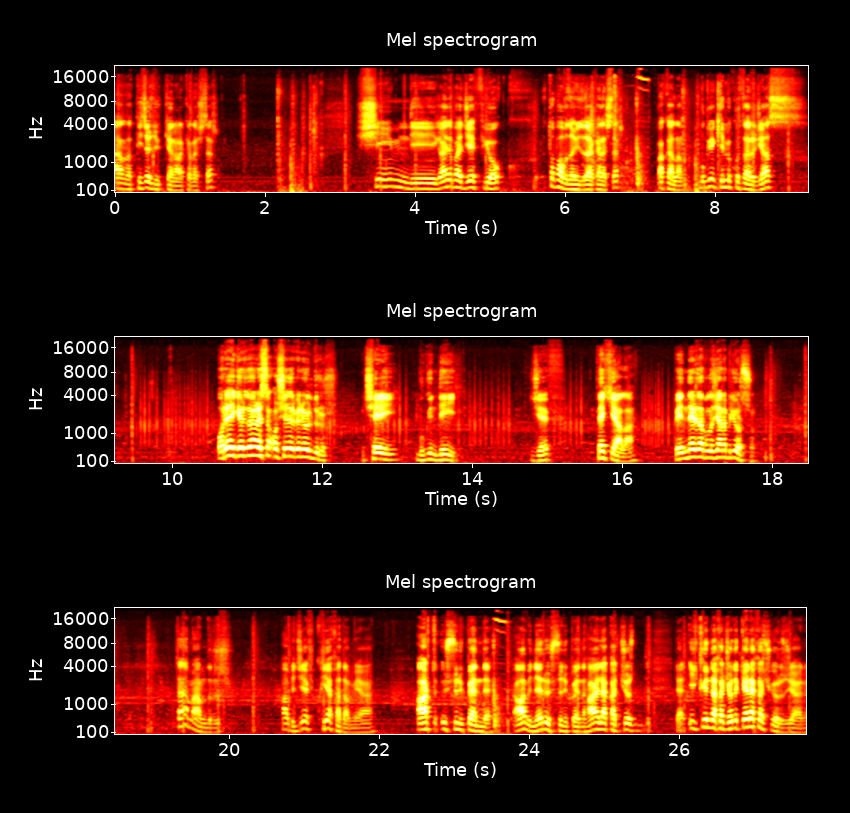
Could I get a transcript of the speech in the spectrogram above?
Arada pizza dükkanı arkadaşlar. Şimdi galiba Jeff yok. Top havuzuna gidiyoruz arkadaşlar. Bakalım bugün kimi kurtaracağız? Oraya geri dönersen o şeyler beni öldürür. Şey bugün değil. Jeff. Peki hala. Beni nerede bulacağını biliyorsun. Tamamdır. Abi Jeff kıyak adam ya. Artık üstünlük bende. Abi nere üstünlük bende? Hala kaçıyoruz. Yani ilk günde kaçıyorduk gene kaçıyoruz yani.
